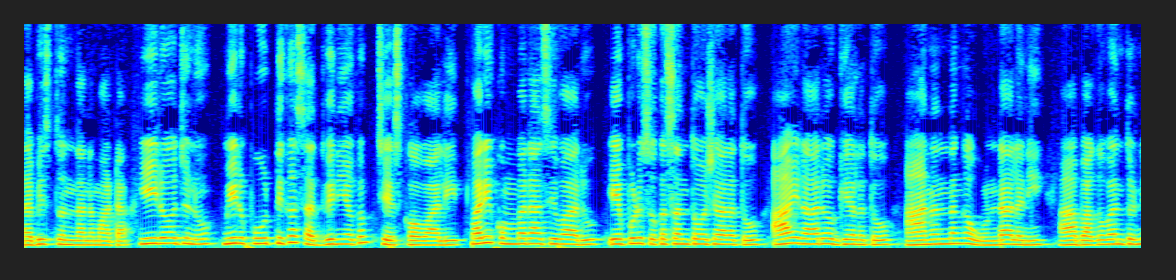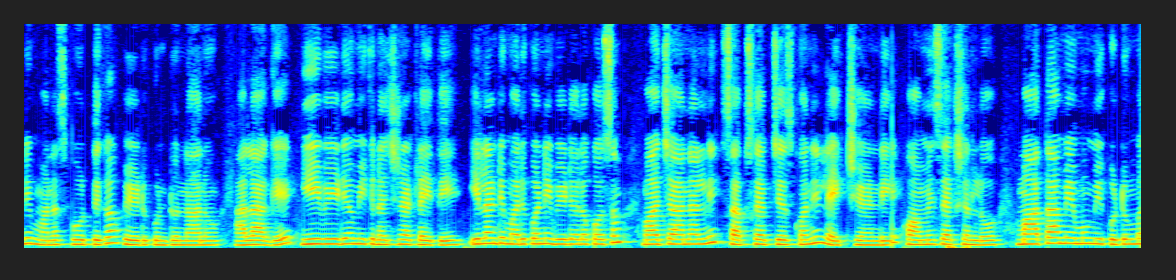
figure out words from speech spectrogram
లభిస్తుందన్నమాట. ఈ రోజును మీరు పూర్తిగా సద్వినియోగం చేసుకోవాలి. మరియు కుంభరాశి వారు ఎప్పుడు సుఖ సంతోషాలతో ఆయురారోగ్యాలతో ఆనందంగా ఉండాలని ఆ భగవంతుణ్ణి మనస్ఫూర్తిగా వేడుకుంటున్నాను. అలాగే ఈ వీడియో మీకు నచ్చినట్లయితే ఇలాంటి మరికొన్ని వీడియోల కోసం మా ఛానల్ని సబ్స్క్రైబ్ చేసుకొని లైక్ చేయండి. కామెంట్ సెక్షన్లో మాతా మేము మీ కుటుంబ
